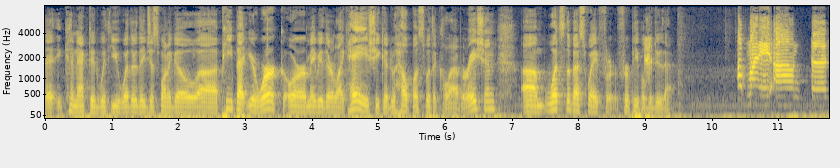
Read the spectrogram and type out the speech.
uh, connected with you? Whether they just want to go uh, peep at your work, or maybe they're like, hey, she could help us with a collaboration. Um, what's the best way for for people to do that? Oh, my um, the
